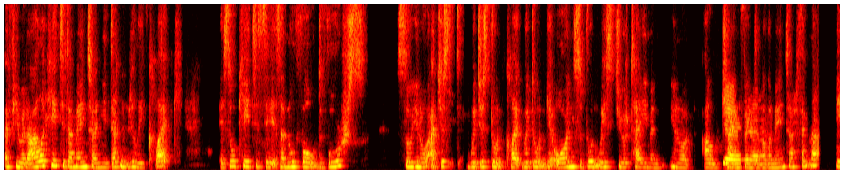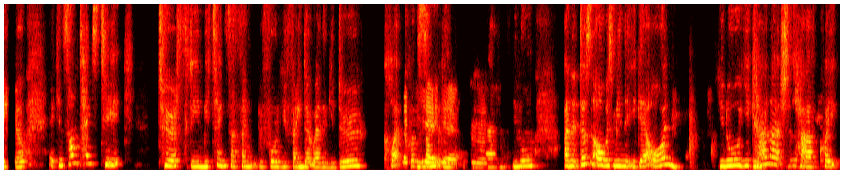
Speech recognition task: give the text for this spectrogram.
if you were allocated a mentor and you didn't really click, it's okay to say it's a no fault divorce. So you know, I just we just don't click, we don't get on. So don't waste your time, and you know, I'll try and find Yeah. another mentor. I think that well, it can sometimes take two or three meetings. I think before you find out whether you do click with Yeah, somebody yeah. Mhm. um, you know, and it doesn't always mean that you get on. You know, you can actually have quite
